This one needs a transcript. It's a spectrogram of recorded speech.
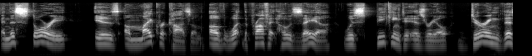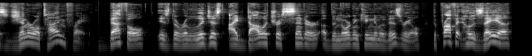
And this story is a microcosm of what the prophet Hosea was speaking to Israel during this general time frame. Bethel is the religious idolatrous center of the northern kingdom of Israel. The prophet Hosea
